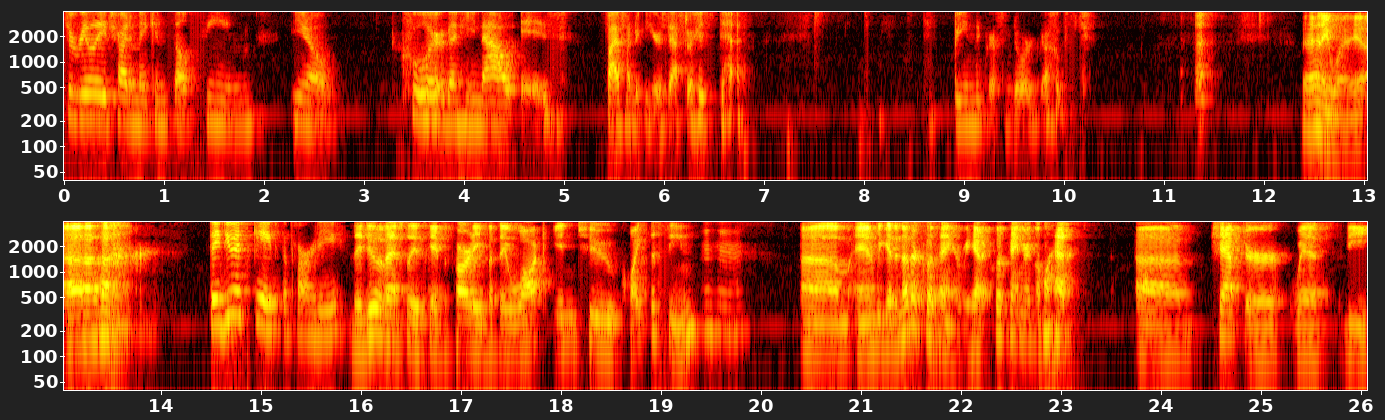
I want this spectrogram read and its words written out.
to really try to make himself seem, you know, cooler than he now is 500 years after his death. Just being the Gryffindor ghost. Anyway, uh, They do escape the party. they do eventually escape the party, but they walk into quite the scene. hmm Um, and we get another cliffhanger. We had a cliffhanger in the last uh, chapter with the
